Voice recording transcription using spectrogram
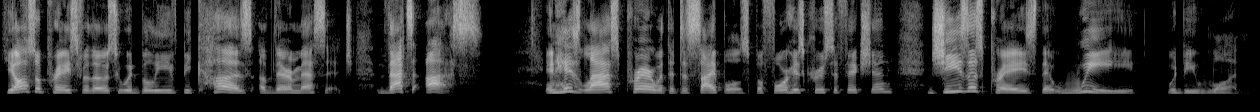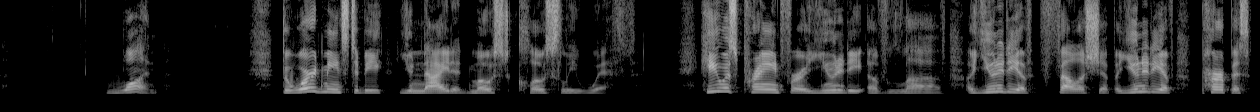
he also prays for those who would believe because of their message. That's us. In his last prayer with the disciples before his crucifixion, Jesus prays that we would be one. One. The word means to be united most closely with. He was praying for a unity of love, a unity of fellowship, a unity of purpose,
